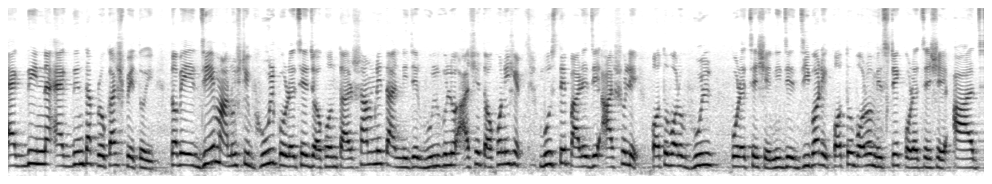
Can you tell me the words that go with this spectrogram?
একদিন না একদিন তা প্রকাশ পেতই। তবে যে মানুষটি ভুল করেছে যখন তার সামনে তার নিজের ভুলগুলো আসে তখনই সে বুঝতে পারে যে আসলে কত বড় ভুল করেছে সে, নিজের জীবনে কত বড় মিস্টেক করেছে সে। আজ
